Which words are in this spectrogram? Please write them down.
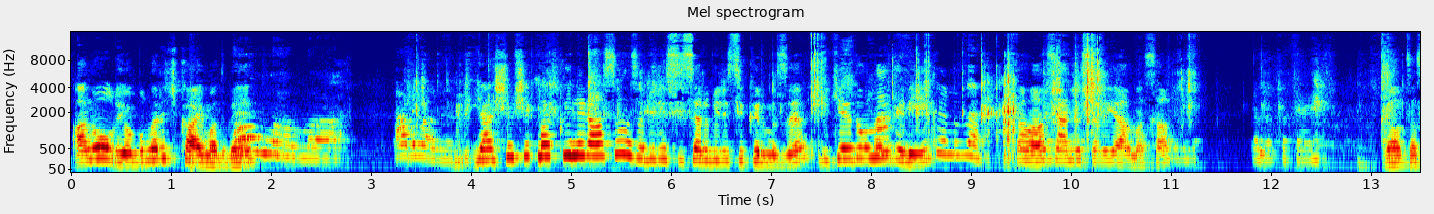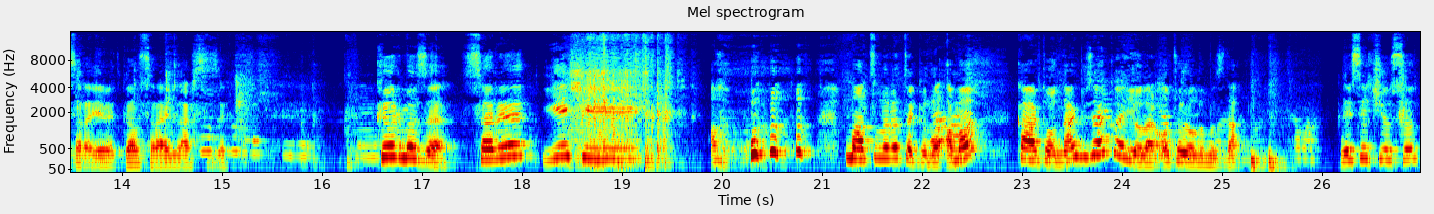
Aa ne oluyor? Bunlar hiç kaymadı be. Allah Allah. Alıyorum. Ya Şimşek McQueen'leri alsanıza. Birisi sarı, birisi kırmızı. Bir kere de onları deneyin. Kırmızı. Tamam. Sen de sarıyı al masal. Galatasaray. Galatasaray. Evet Galatasaraylılar size. Kırmızı, sarı, yeşil. Matlara takıldı ama kartondan güzel kayıyorlar otoyolumuzdan. Ne seçiyorsun?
